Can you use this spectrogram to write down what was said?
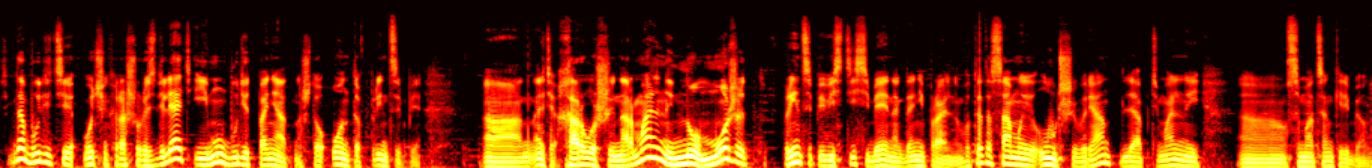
всегда будете очень хорошо разделять, и ему будет понятно, что он-то, в принципе, а, знаете, хороший, нормальный, но может, принципе, вести себя иногда неправильно. Вот это самый лучший вариант для оптимальной э, самооценки ребенка.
